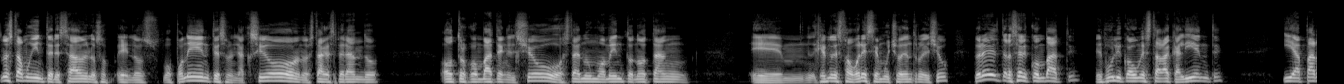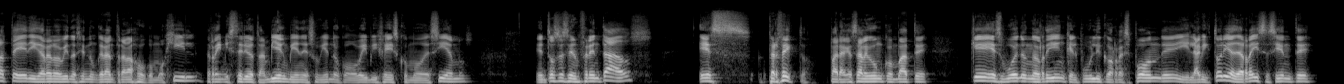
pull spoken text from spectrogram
no está muy interesado en los, en los oponentes o en la acción, o están esperando otro combate en el show, o está en un momento no tan... Em, que no les favorece mucho dentro del show. Pero era el tercer combate, el público aún estaba caliente, y aparte Eddie Guerrero viene haciendo un gran trabajo como heel, Rey Misterio también viene subiendo como babyface, como decíamos. Entonces, enfrentados, es perfecto para que salga un combate que es bueno en el ring, que el público responde y la victoria de Rey se siente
